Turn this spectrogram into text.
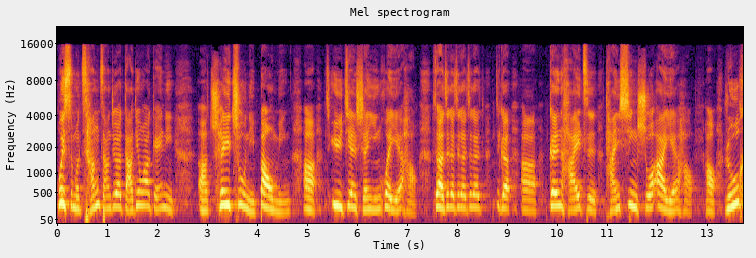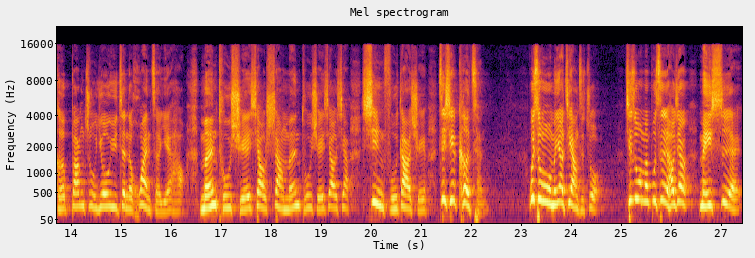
为什么常常就要打电话给你。啊，催促你报名啊！遇见神营会也好，是吧？这个、这个、这个、这个啊，跟孩子谈性说爱也好，好如何帮助忧郁症的患者也好，门徒学校上、门徒学校下、幸福大学这些课程，为什么我们要这样子做？其实我们不是好像没事哎，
